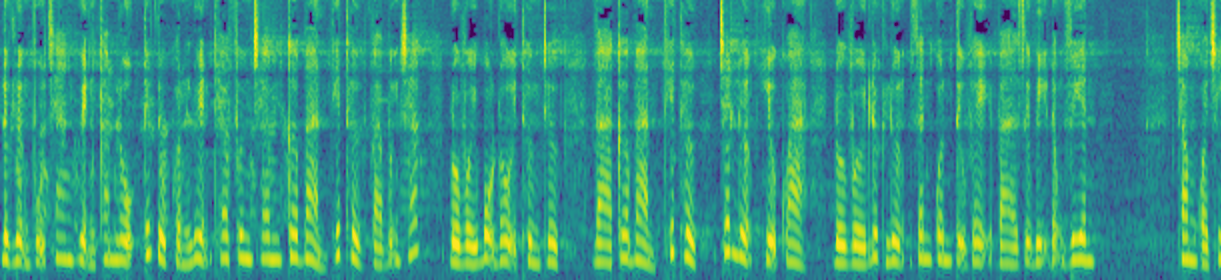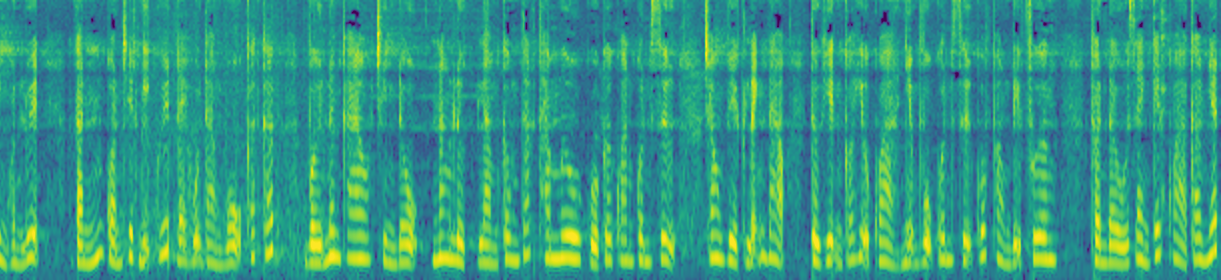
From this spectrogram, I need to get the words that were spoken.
lực lượng vũ trang huyện Cam Lộ tiếp tục huấn luyện theo phương châm cơ bản, thiết thực và vững chắc đối với bộ đội thường trực và cơ bản, thiết thực, chất lượng, hiệu quả đối với lực lượng dân quân tự vệ và dự bị động viên. Trong quá trình huấn luyện, gắn quán triệt nghị quyết đại hội đảng bộ các cấp với nâng cao trình độ, năng lực làm công tác tham mưu của cơ quan quân sự trong việc lãnh đạo, thực hiện có hiệu quả nhiệm vụ quân sự quốc phòng địa phương, phần đấu giành kết quả cao nhất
